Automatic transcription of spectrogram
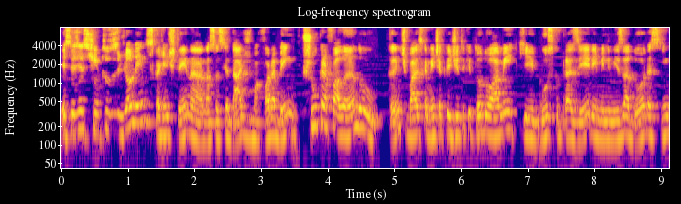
esses instintos violentos que a gente tem na, na sociedade de uma forma bem chucra falando, Kant basicamente acredita que todo homem que busca o prazer e minimiza a dor, assim,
